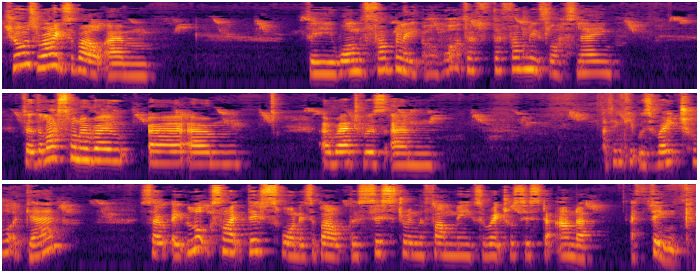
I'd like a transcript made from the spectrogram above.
she always writes about um, the one family, oh, what the, the family's last name? So the last one I wrote, uh, um, I read was, um, I think it was Rachel again. So it looks like this one is about the sister in the family, so Rachel's sister Anna, I think.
